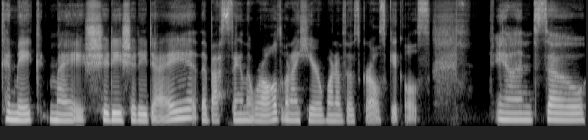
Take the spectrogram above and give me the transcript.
can make my shitty, shitty day the best thing in the world when I hear one of those girls giggles. And so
